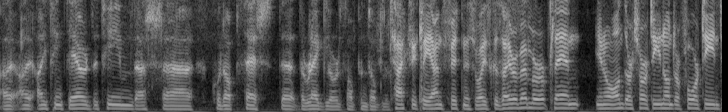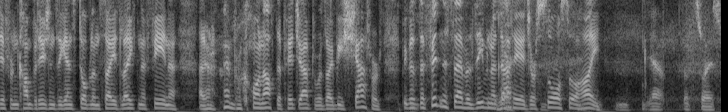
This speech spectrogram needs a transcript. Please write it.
I, I think they're the team that could upset the the regulars up in Dublin. Tactically and fitness wise, because I remember playing, you know, under thirteen, under fourteen, different competitions against Dublin sides like Na Fianna, and I remember going off the pitch afterwards, I'd be shattered because the fitness levels, even at yeah. that age, are so so high. Mm-hmm. Yeah, that's right.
